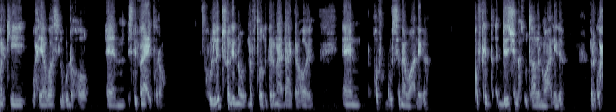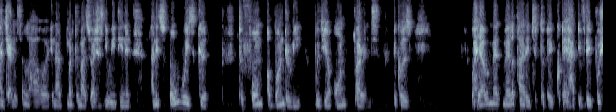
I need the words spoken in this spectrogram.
markii waxyaabahaas lagu dhaho isdifaaci karo. Who literally no naftooda garanaya dhaha kara hooy qofka guursanaya waa aniga. Qofka decisionkaas u taalan waa aniga. Marka waxaan jeclaysan lahaa hooy inaad martamaad su'aashaas i weydiinin and it's always good to form a boundary with your own parents because waxyaaba me meelo qaaray jirto if they push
